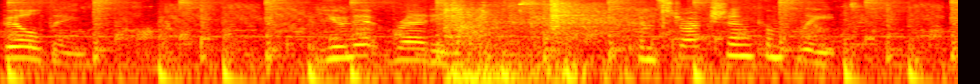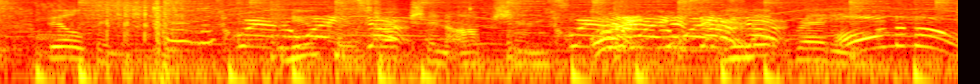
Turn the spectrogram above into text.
Building. Unit ready. Construction complete. Building. Square New construction options. Square. Unit ready. On the move.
